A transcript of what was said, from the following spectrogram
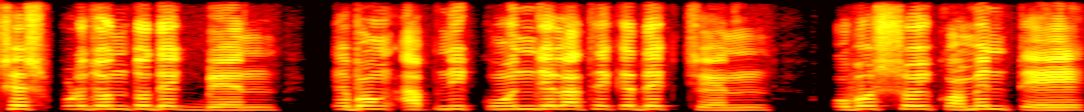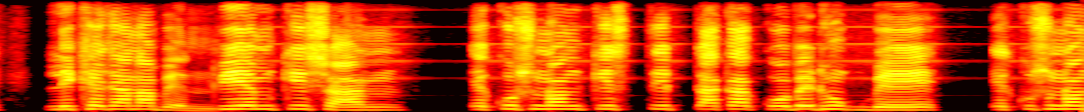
শেষ পর্যন্ত দেখবেন এবং আপনি কোন জেলা থেকে দেখছেন অবশ্যই কমেন্টে লিখে জানাবেন। পিএম কিষাণ, একুশ নং কিস্তির টাকা কবে ঢুকবে? একুশ নং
